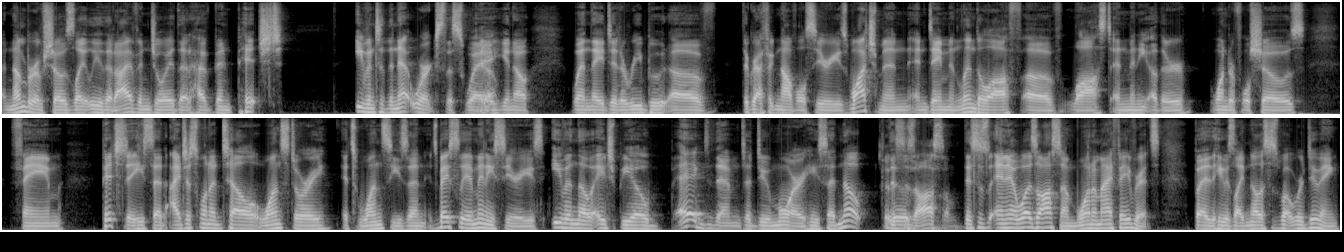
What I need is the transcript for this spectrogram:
a number of shows lately that I've enjoyed that have been pitched even to the networks this way. Yeah. You know, when they did a reboot of the graphic novel series Watchmen and Damon Lindelof of Lost and many other wonderful shows, fame, pitched it. He said, I just want to tell one story. It's one season. It's basically a mini series, even though HBO begged them to do more. He said, Nope. This is awesome. This is and it was awesome. One of my favorites. But he was like, No, this is what we're doing.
